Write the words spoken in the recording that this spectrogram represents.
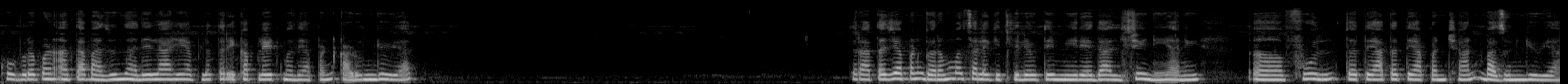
खोबरं पण आता भाजून झालेलं आहे. आपलं तर एका प्लेटमध्ये आपण काढून घेऊयात. तर आता जे आपण गरम मसाले घेतलेले होते मिरे दालचिनी आणि फूल तर ते आता ते आपण छान भाजून घेऊया.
